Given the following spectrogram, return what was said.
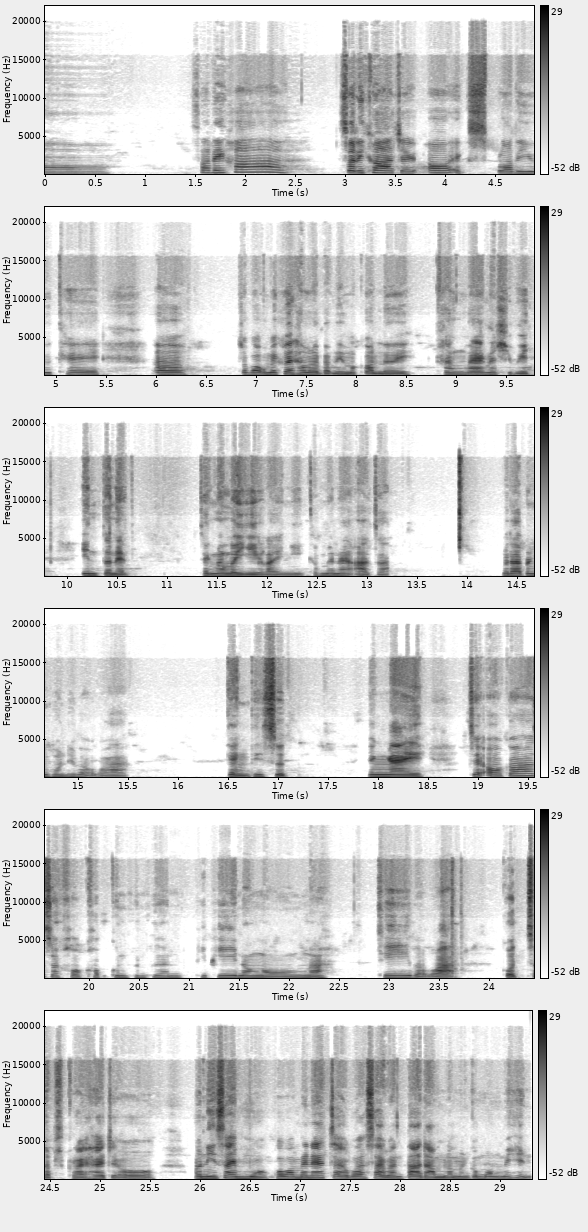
่า สวัสดีค่ะ สวัสดีค่ะ JO Explore the UK เอ่อ จะบอกไม่เคยทำอะไรแบบนี้มาก่อนเลย ครั้งแรกในชีวิต อินเทอร์เน็ต เทคโนโลยีอะไรอย่างงี้ ก็ไม่แน่อาจจะ ไม่ได้เป็นคนที่แบบว่า เก่งที่สุด ยังไง JO ก็จะขอขอบคุณเพื่อนๆ พี่ๆ น้องๆ นะ ที่แบบว่ากด subscribe ให้ JO วันนี้ใส่หมวก เพราะว่าไม่แน่ใจว่าใส่แว่นตาดำแล้วมันก็มองไม่เห็น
